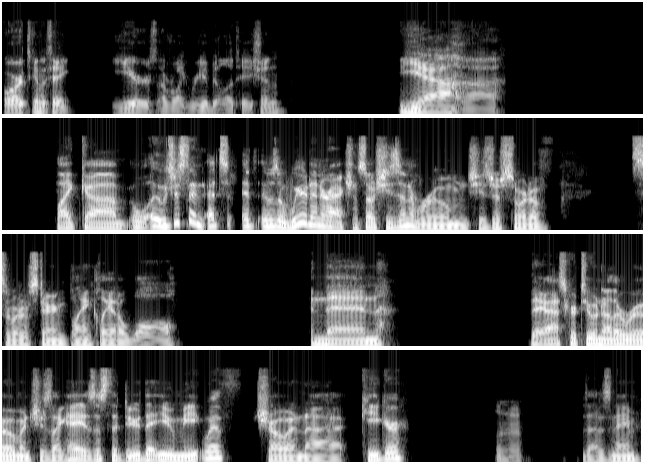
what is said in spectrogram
Or it's going to take years of like rehabilitation. Yeah. Uh like um well, it was just an it's it, it was a weird interaction so she's in a room she's just sort of sort of staring blankly at a wall and then they ask her to another room and she's like hey is this the dude that you meet with showing uh Keeger mhm. is that his name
